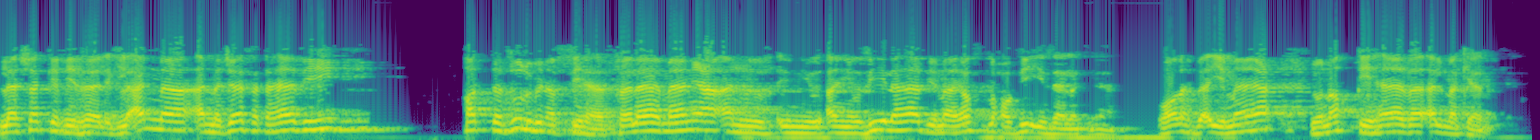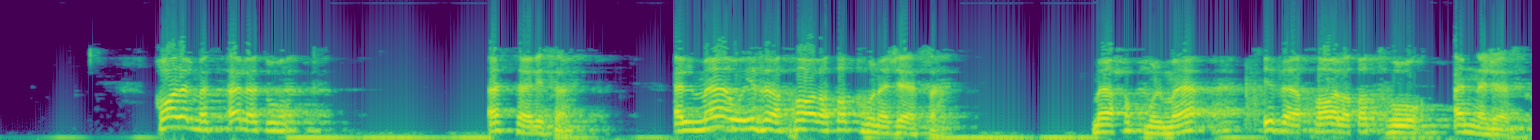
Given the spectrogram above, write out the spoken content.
لا شك في ذلك لأن النجاسة هذه قد تزول بنفسها فلا مانع أن يزيلها بما يصلح في إزالتها. واضح بأي مائع ينقي هذا المكان. قال المسألة الثالثة الماء إذا خالطته نجاسة. ما حكم الماء إذا خالطته النجاسة؟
